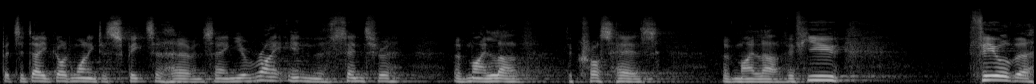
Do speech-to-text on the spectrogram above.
But today, God wanting to speak to her and saying, You're right in the center of my love, the crosshairs of my love. If you feel the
